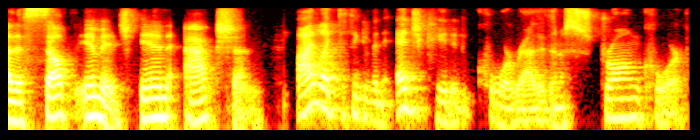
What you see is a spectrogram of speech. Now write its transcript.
uh, the self-image in action. I like to think of an educated core rather than a strong core.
